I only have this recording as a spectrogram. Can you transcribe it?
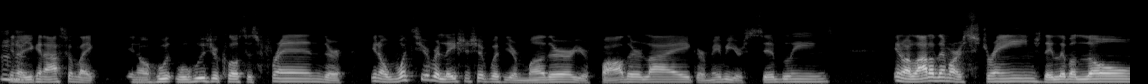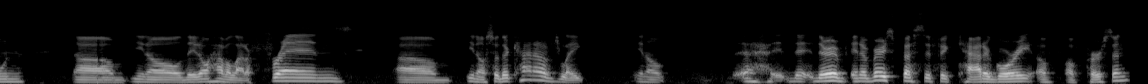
Mm-hmm. You know, mm-hmm. you can ask them like, you know, who who's your closest friend or you know, what's your relationship with your mother, your father like, or maybe your siblings? You know, a lot of them are strange. They live alone. Um, you know, they don't have a lot of friends. Um, you know, so they're kind of like, you know, they're in a very specific category of, of person.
